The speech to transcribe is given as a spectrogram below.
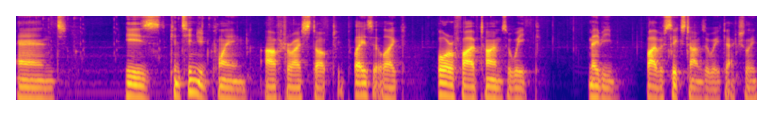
and he's continued playing after I stopped. He plays it like four or five times a week, maybe five or six times a week actually,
